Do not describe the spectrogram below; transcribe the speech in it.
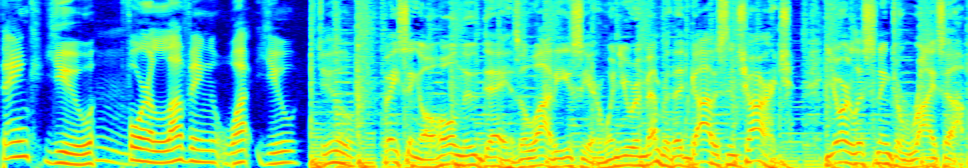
thank you for loving what you do. Facing a whole new day is a lot easier when you remember that God is in charge. You're listening to Rise Up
